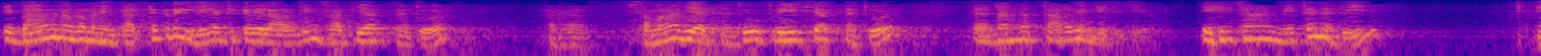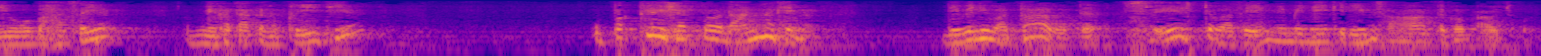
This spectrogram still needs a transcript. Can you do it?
ඒ භාවනා ගමනෙන් පැත්තකට ගිහිල්ලා ටික වෙලාවකින් සතියක් නැතුව සමාධියක් නැතුව ප්‍රීතියක් නැතුව නන්නතර වෙන්නේ කියලා. ඒ නිසා මෙතනදී මේ ඕභාසය මේ කතා කරන ප්‍රීතිය උපක්ලේශත්ව දාන්න කෙනා දෙවෙනි වතාවට ශ්‍රේෂ්ඨ වශයෙන් මෙනෙහි කිරීම සාර්ථකව පාවිච්චි කරනවා.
